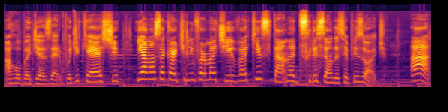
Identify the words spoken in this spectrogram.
arroba Dia Zero Podcast, e a nossa cartilha informativa que está na descrição desse episódio. Ah,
